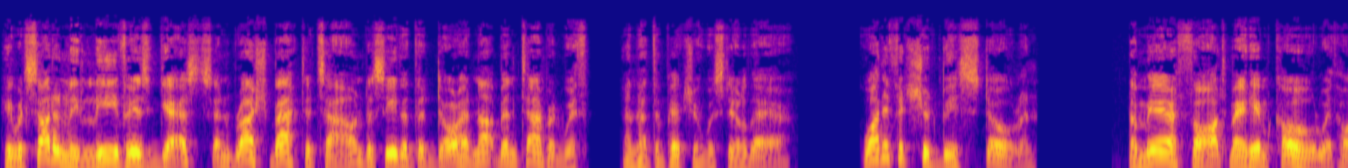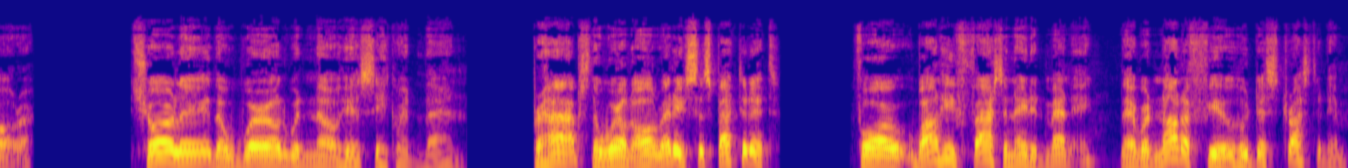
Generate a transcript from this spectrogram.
he would suddenly leave his guests and rush back to town to see that the door had not been tampered with, and that the picture was still there. What if it should be stolen? The mere thought made him cold with horror. Surely the world would know his secret then. Perhaps the world already suspected it, for, while he fascinated many, there were not a few who distrusted him.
